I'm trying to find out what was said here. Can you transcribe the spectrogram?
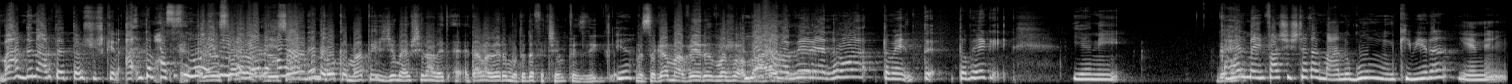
ما عندنا أرتيتا مش مشكلة. انت محسسني إن هو كان بيعمل حاجة عندنا. هو كان معاه بي اس جي ما عرفش يلعب اتعمل غير المنتدى في الشامبيونز ليج. بس جاب مع فيريال ما شاء الله ما عادي. فيا اللي هو طب طب هيك يعني هل ما ينفعش يشتغل مع نجوم كبيرة؟ يعني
